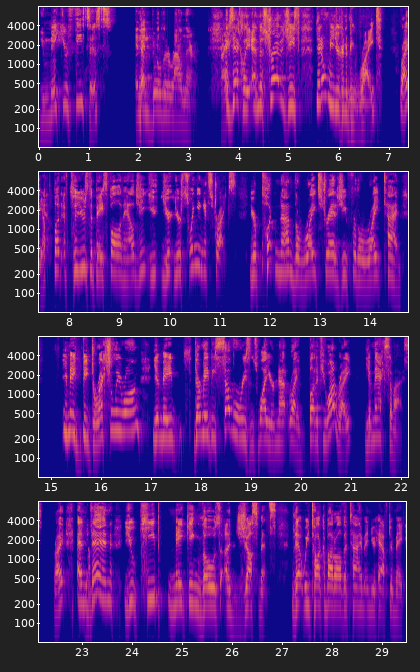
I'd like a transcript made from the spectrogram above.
you make your thesis and yep. then build it around there right exactly and the strategies they don't mean you're going to be right right? Yep. But if, to use the baseball analogy, you, you're, you're swinging at strikes. You're putting on the right strategy for the right time. You may be directionally wrong. You may there may be several reasons why you're not right, but if you are right, you maximize right? And yep. then you keep making those adjustments that we talk about all the time and you have to make.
